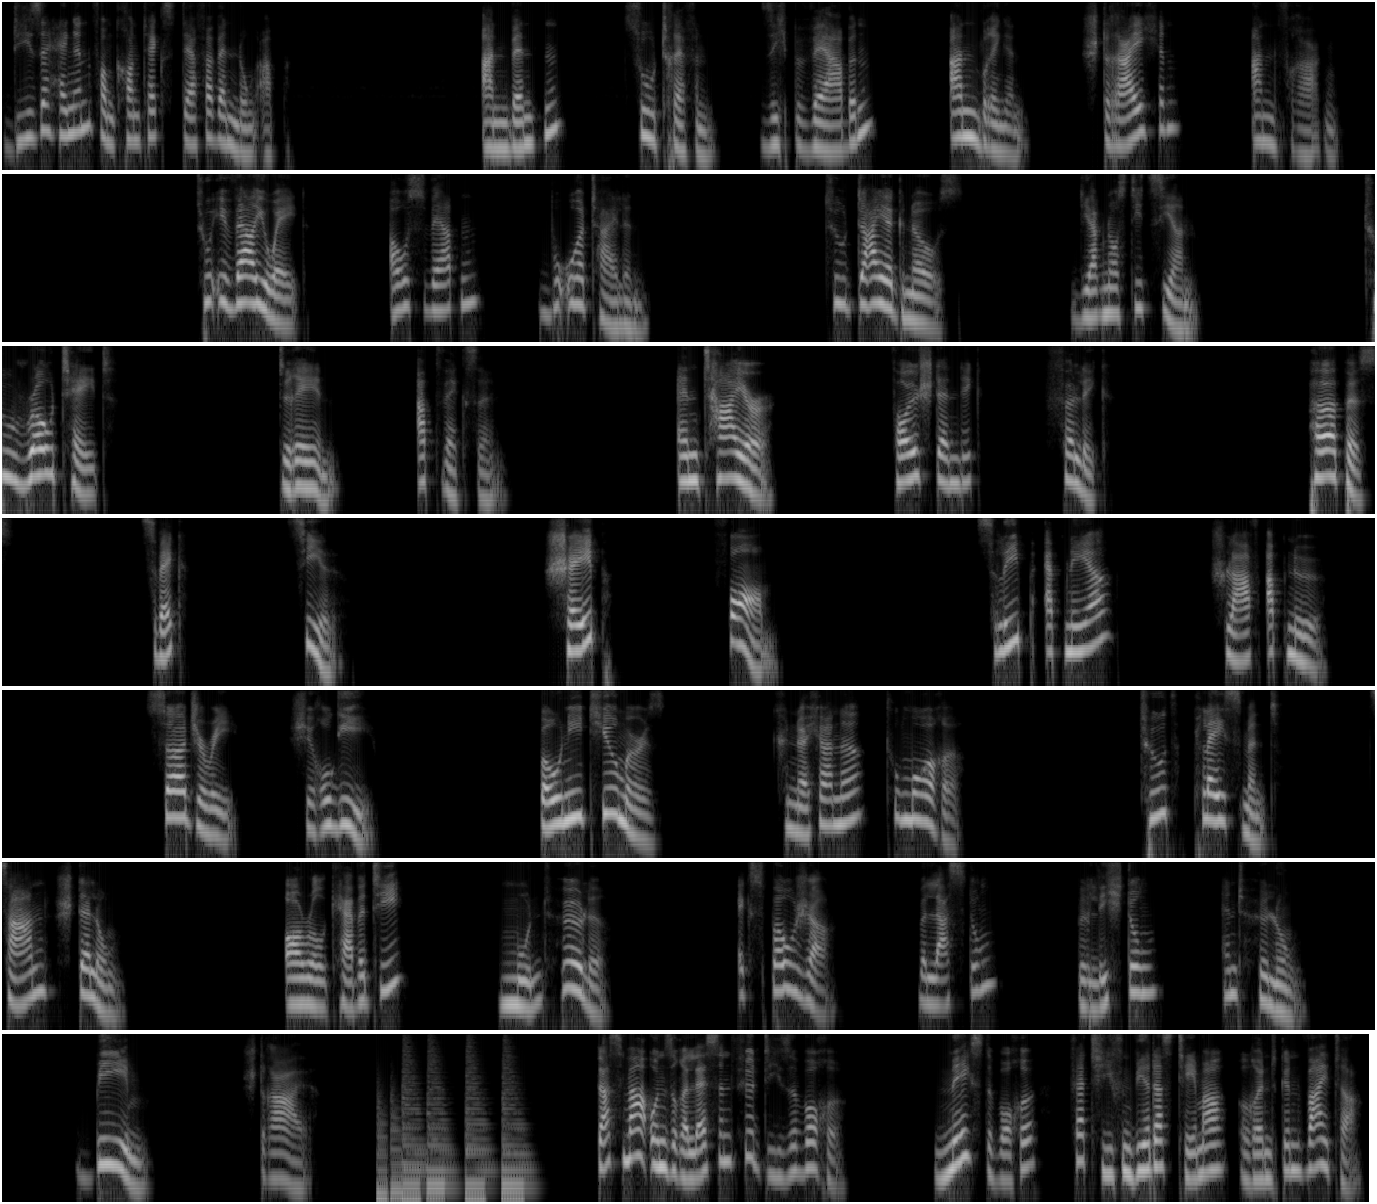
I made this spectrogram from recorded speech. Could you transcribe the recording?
Diese hängen vom Kontext der Verwendung ab. Anwenden, zutreffen, sich bewerben, anbringen, streichen, anfragen. To evaluate, auswerten, beurteilen. To diagnose, diagnostizieren. To rotate, drehen, abwechseln. Entire, vollständig, völlig. Purpose, Zweck, Ziel. Shape, Form. Sleep apnea, Schlafapnoe. Surgery, Chirurgie. Bony tumors, knöcherne Tumore. Tooth placement, Zahnstellung. Oral cavity, Mundhöhle. Exposure, Belastung, Belichtung, Enthüllung. Beam, Strahl. Das war unsere Lesson für diese Woche. Nächste Woche vertiefen wir das Thema Röntgen weiter.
